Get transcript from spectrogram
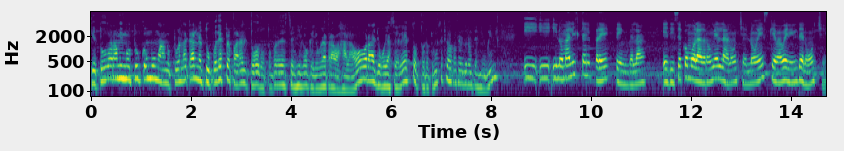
que tú ahora mismo, tú como humano, tú en la carne, tú puedes preparar todo. Tú puedes decir, lo que yo voy a trabajar ahora, yo voy a hacer esto, pero tú no sabes qué va a pasar durante el momento. Y, y, y no malinterpreten, ¿verdad? Eh, dice como ladrón en la noche, no es que va a venir de noche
